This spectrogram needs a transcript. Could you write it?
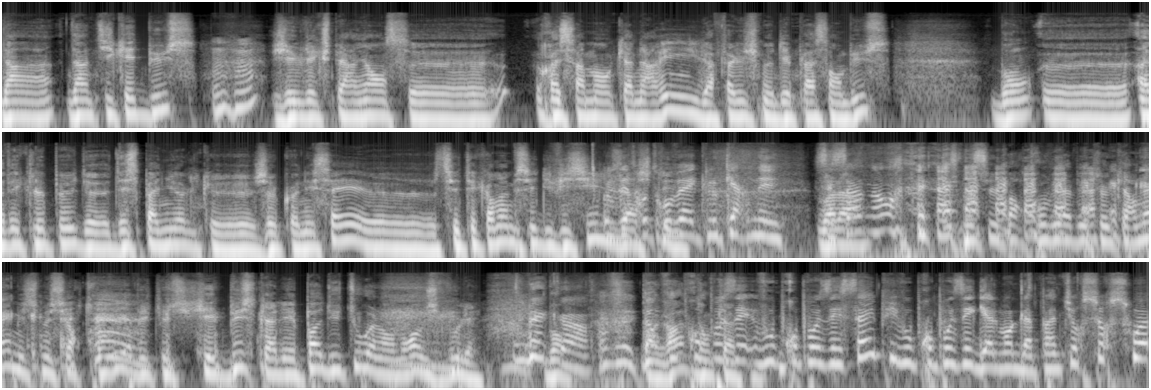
d'un ticket de bus. Mhm. J'ai eu l'expérience euh, récemment aux Canaries, il a fallu que je me déplace en bus. Bon, euh, avec le peu de- d'espagnol que je connaissais, euh, c'était quand même assez difficile. Vous êtes d'acheter. retrouvé avec le carnet, c'est Voilà. ça, non Je me suis pas retrouvé avec le carnet, mais je me suis retrouvé avec le ticket de bus qui allait pas du tout à l'endroit où je voulais. D'accord. donc, vous, proposez, vous proposez ça et puis vous proposez également de la peinture sur soie,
